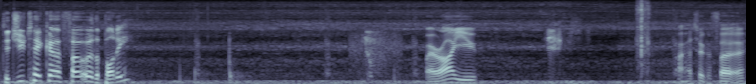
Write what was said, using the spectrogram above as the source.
Did you take a photo of the body? Nope. Where are you? Alright, I took a photo.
